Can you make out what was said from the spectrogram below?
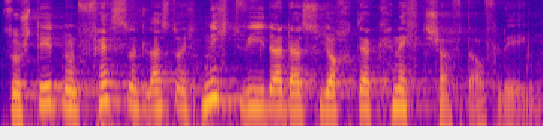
So steht nun fest und lasst euch nicht wieder das Joch der Knechtschaft auflegen.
